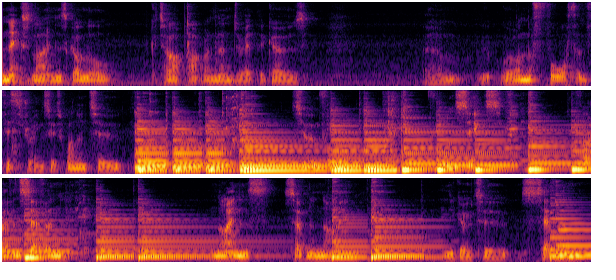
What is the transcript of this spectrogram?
the next line has got a little guitar part running under it that goes. Um, we're on the fourth and fifth string, so it's one and two, two and four, four and six five and seven, nine and seven and nine, and you go to seven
